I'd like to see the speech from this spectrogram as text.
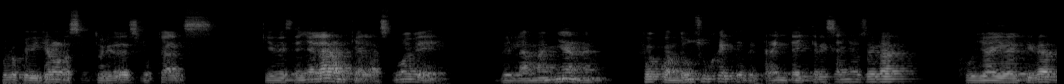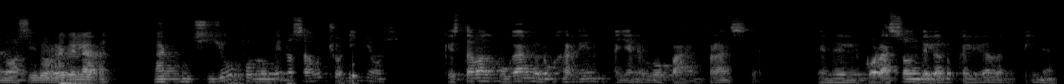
Fue lo que dijeron las autoridades locales, quienes señalaron que a las 9 de la mañana fue cuando un sujeto de 33 años de edad, cuya identidad no ha sido revelada, acuchilló por lo menos a ocho niños que estaban jugando en un jardín allá en Europa, en Francia en el corazón de la localidad alpina.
